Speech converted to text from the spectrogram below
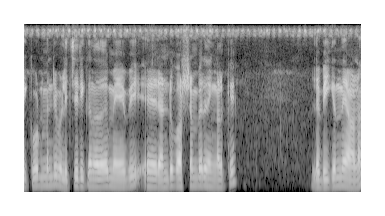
റിക്രൂട്ട്മെന്റ് വിളിച്ചിരിക്കുന്നത്. മേ ബി രണ്ട് വർഷം വരെ നിങ്ങൾക്ക് ലഭിക്കുന്നതാണ്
